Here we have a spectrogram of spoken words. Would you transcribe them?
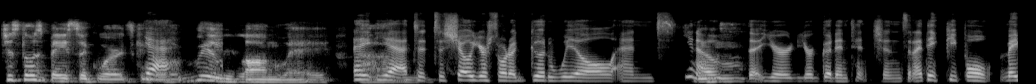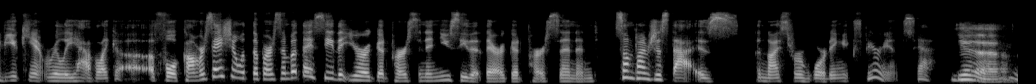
Just those basic words can Yeah. go a really long way. Uh, yeah, to, um, to show your sort of goodwill and you know Mhm. the, your your good intentions. And I think people maybe you can't really have like a, a full conversation with the person, but they see that you're a good person and you see that they're a good person. And sometimes just that is a nice, rewarding experience. Yeah. Yeah, Hmm.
